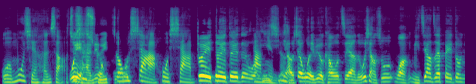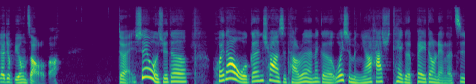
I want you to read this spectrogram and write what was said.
我目前很少，就是我也还没有属于中下或下。对对对对，我依下面的稀好像我也没有看过这样的。我想说，哇，你这样在被动应该就不用找了吧？对，所以我觉得回到我跟 Charles 讨论的那个，为什么你要 hashtag 被动两个字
